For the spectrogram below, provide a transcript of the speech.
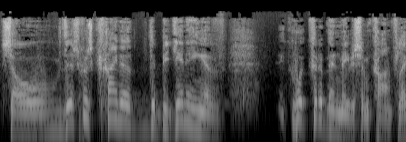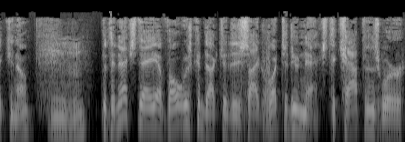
So this was kind of the beginning of what could have been maybe some conflict, you know. Mm-hmm. But the next day, a vote was conducted to decide what to do next. The captains were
